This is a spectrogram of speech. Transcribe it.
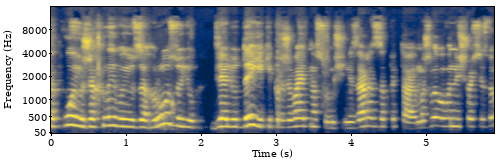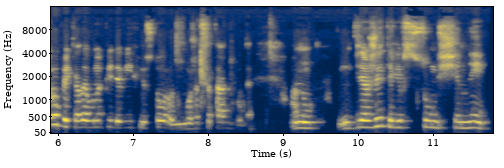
такою жахливою загрозою для людей, які проживають на Сумщині. Зараз запитаю. Можливо, вони щось і зроблять, але воно піде в їхню сторону. Може, це так буде. Ану, для жителів Сумщини,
